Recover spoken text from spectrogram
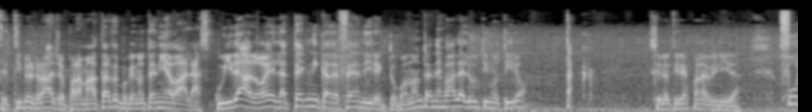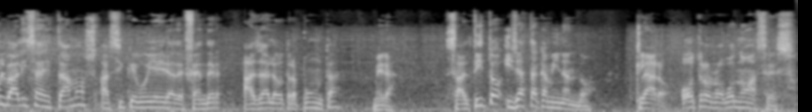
Te tiro el rayo para matarte porque no tenía balas. Cuidado, eh, la técnica de fe en directo. Cuando no tenés bala, el último tiro, se lo tiras con la habilidad. Full balizas estamos, así que voy a ir a defender allá a la otra punta. Mira, saltito y ya está caminando. Claro, otro robot no hace eso.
